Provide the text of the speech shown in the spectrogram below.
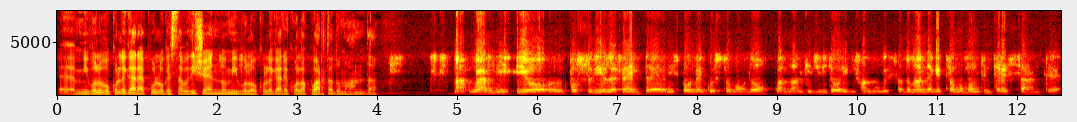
eh, mi volevo collegare a quello che stavo dicendo, mi volevo collegare con la la quarta domanda? Ma guardi, io eh, posso dirle sempre, rispondo in questo modo, quando anche i genitori mi fanno questa domanda che trovo molto interessante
